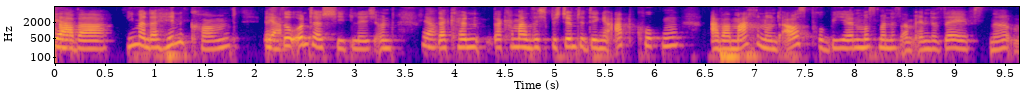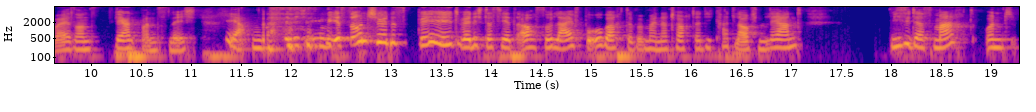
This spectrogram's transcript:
Ja. Aber wie man da hinkommt, ist ja. so unterschiedlich. Und ja. da, können, da kann man sich bestimmte Dinge abgucken, aber machen und ausprobieren muss man es am Ende selbst, ne? weil sonst lernt man es nicht. Ja. Und das finde ich irgendwie ist so ein schönes Bild, wenn ich das jetzt auch so live beobachte bei meiner Tochter, die gerade laufen lernt, wie sie das macht und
